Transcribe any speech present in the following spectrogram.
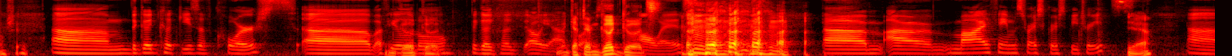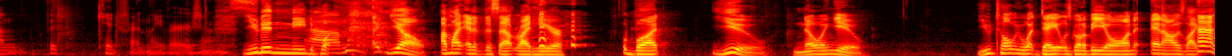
Oh shit. Um, the good cookies, of course. Uh, a few Good, good. little the good cookies. Oh yeah, of Get them good goods. Always. um, uh, my famous Rice Krispie treats. Yeah. Um, the kid friendly versions. You didn't need to put. Um. Uh, Yo, I might edit this out right here, but you, knowing you, you told me what day it was going to be on, and I was like, "Come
